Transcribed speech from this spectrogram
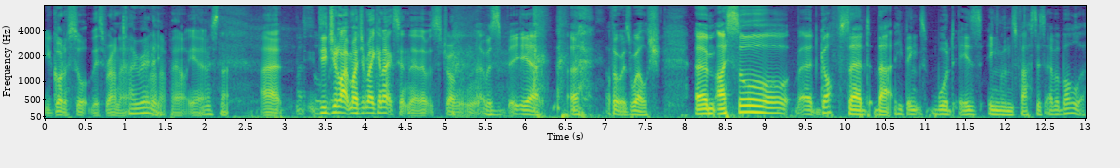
You've got to sort this run out. Oh, really? Run up out, yeah. I missed that. Uh, did you like my Jamaican accent there? That was strong. That was yeah. Uh, I thought it was Welsh. Um, I saw uh, Gough said that he thinks Wood is England's fastest ever bowler.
